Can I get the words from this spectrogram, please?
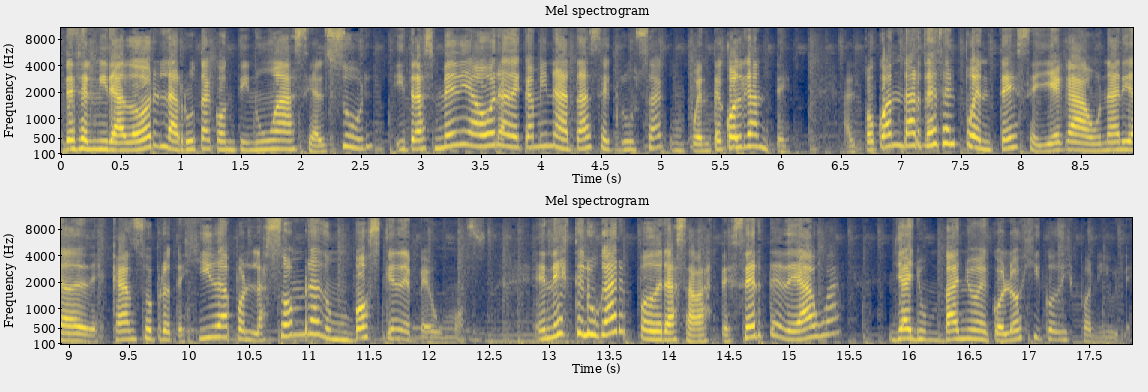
Desde el mirador, la ruta continúa hacia el sur y tras media hora de caminata se cruza un puente colgante. Al poco andar desde el puente se llega a un área de descanso protegida por la sombra de un bosque de peumos. En este lugar podrás abastecerte de agua y hay un baño ecológico disponible.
